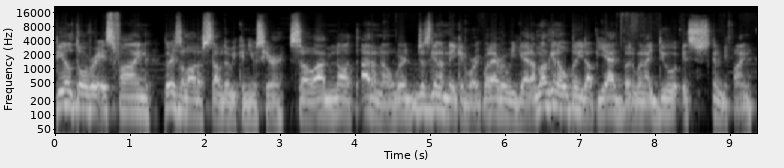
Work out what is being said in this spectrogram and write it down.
Piltover is fine. There's a lot of stuff that we can use here. So I'm not, I don't know, we're just gonna make it work, whatever we get. I'm not gonna open it up yet, but when I do, it's gonna be fine.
